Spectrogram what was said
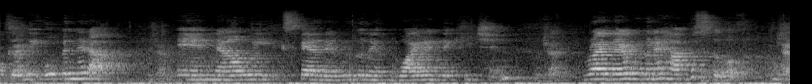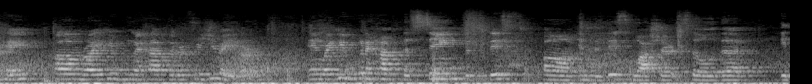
Okay. So we opened it up, Okay. and now we expanded. We're gonna widen the kitchen. Okay. Right there, we're gonna have the stove. Okay. Um, right here, we're gonna have the refrigerator, and right here, we're gonna have the sink, the dish, um, and the dishwasher, so that it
